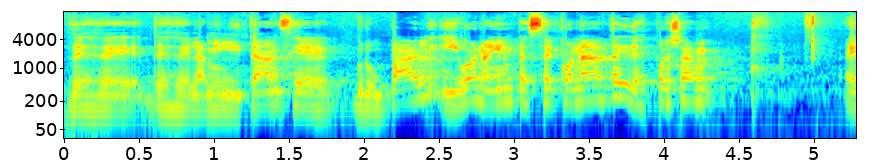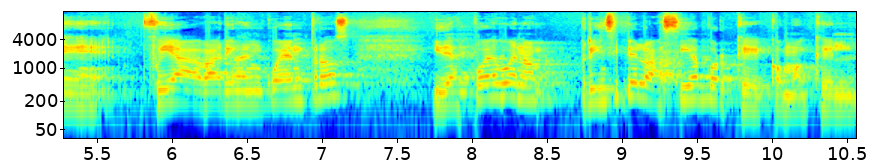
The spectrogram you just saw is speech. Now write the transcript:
desde, desde la militancia grupal. Y bueno, ahí empecé con ATA y después ya eh, fui a varios encuentros y después, bueno, al principio lo hacía porque como que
